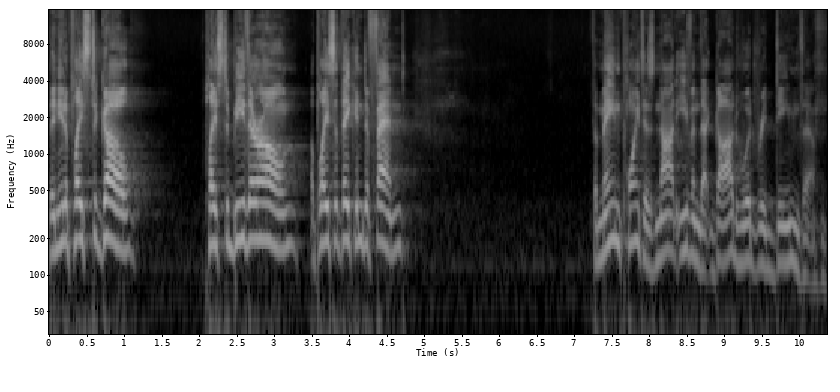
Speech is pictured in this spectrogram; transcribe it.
They need a place to go, a place to be their own, a place that they can defend. The main point is not even that God would redeem them.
